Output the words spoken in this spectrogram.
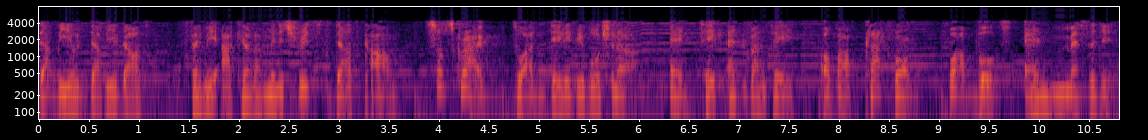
www.femiakinolaministries.com. Subscribe to our daily devotional and take advantage of our platform for our books and messages.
